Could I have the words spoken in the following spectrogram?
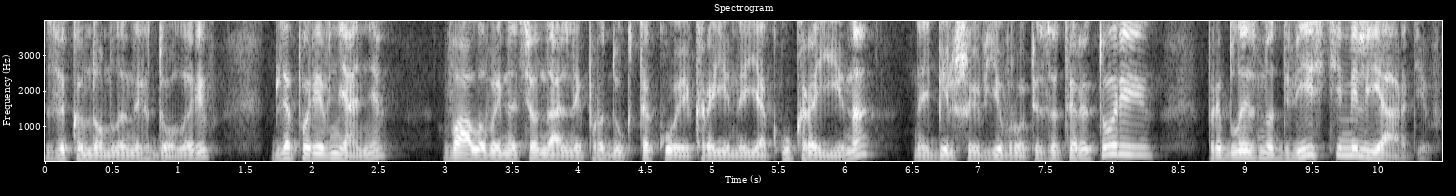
зекономлених доларів. Для порівняння, валовий національний продукт такої країни, як Україна, найбільшої в Європі за територією, приблизно 200 мільярдів.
